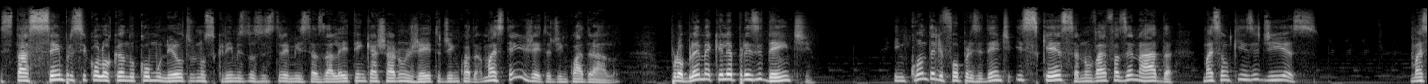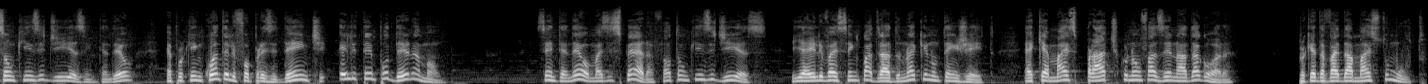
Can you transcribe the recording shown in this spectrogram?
está sempre se colocando como neutro nos crimes dos extremistas. A lei tem que achar um jeito de enquadrar. Mas tem jeito de enquadrá-lo. O problema é que ele é presidente. Enquanto ele for presidente, esqueça, não vai fazer nada. Mas são 15 dias mas são 15 dias, entendeu? É porque enquanto ele for presidente, ele tem poder na mão. Você entendeu? Mas espera, faltam 15 dias. E aí ele vai ser enquadrado. Não é que não tem jeito. É que é mais prático não fazer nada agora. Porque vai dar mais tumulto.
